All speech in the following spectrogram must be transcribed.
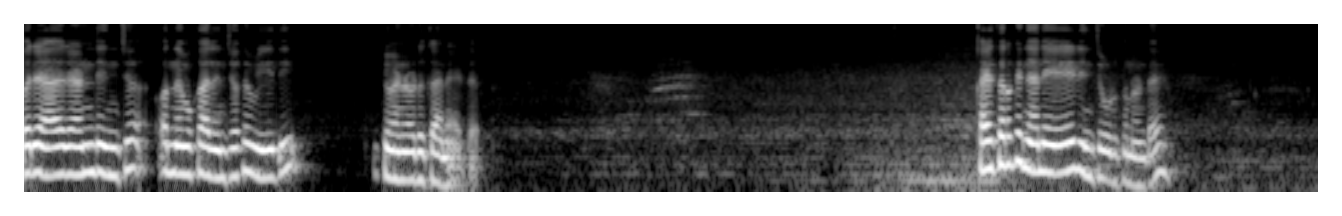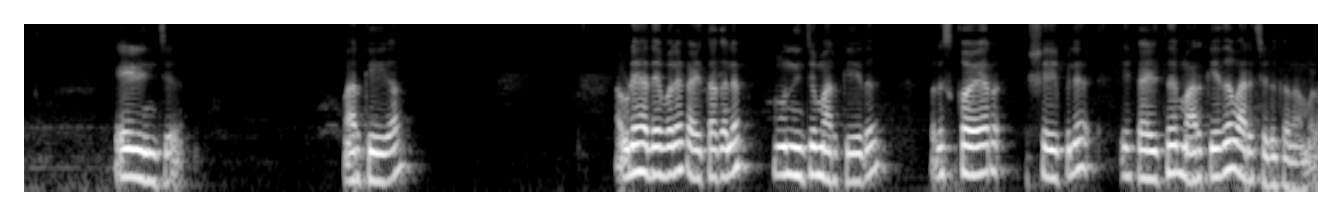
ഒരു രണ്ട് ഇഞ്ച് ഒന്നേ മുക്കാൽ ഇഞ്ചൊക്കെ വീതിക്ക് വേണം എടുക്കാനായിട്ട്. കൈത്തറക്ക് ഞാൻ ഏഴ് ഇഞ്ച് കൊടുക്കുന്നുണ്ട്. ഏഴ് ഇഞ്ച്. മാർക്ക് ചെയ്യുക. അവിടെ അതേപോലെ കഴുത്തകലം മൂന്നിഞ്ച് മാർക്ക് ചെയ്ത് ഒരു സ്ക്വയർ ഷേപ്പിൽ ഈ കഴുത്ത് മാർക്ക് ചെയ്ത് വരച്ചെടുക്കുക നമ്മൾ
